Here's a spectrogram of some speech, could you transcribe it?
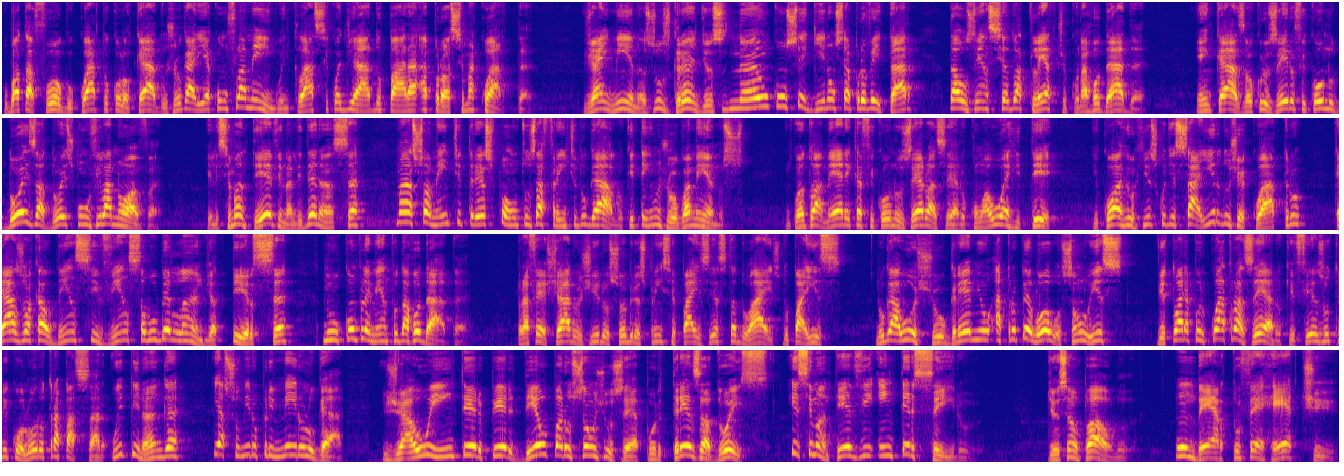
O Botafogo, quarto colocado, jogaria com o Flamengo em clássico adiado para a próxima quarta. Já em Minas, os grandes não conseguiram se aproveitar da ausência do Atlético na rodada. Em casa, o Cruzeiro ficou no 2 a 2 com o Vila Nova. Ele se manteve na liderança mas somente três pontos à frente do Galo, que tem um jogo a menos. Enquanto a América ficou no 0 a 0 com a URT e corre o risco de sair do G4 caso a Caldense vença o Uberlândia terça no complemento da rodada. Para fechar o giro sobre os principais estaduais do país, no Gaúcho, o Grêmio atropelou o São Luís. Vitória por 4 a 0, que fez o tricolor ultrapassar o Ipiranga e assumir o primeiro lugar. Já o Inter perdeu para o São José por 3 a 2 e se manteve em terceiro. De São Paulo, Humberto Ferretti.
